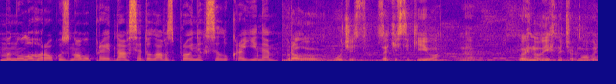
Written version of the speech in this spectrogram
Минулого року знову приєднався до лав Збройних сил України. Брали участь в захисті Києва, вигнали їх на Чорнобиль.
